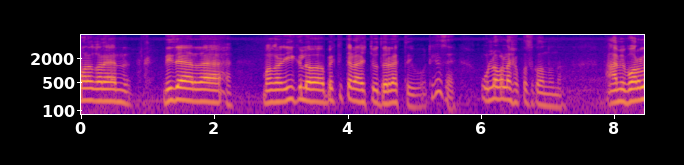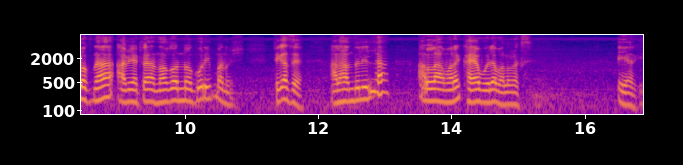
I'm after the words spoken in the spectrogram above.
মনে করেন নিজের মনে করেন এইগুলো ব্যক্তিত্বটা একটু ধরে রাখতে হইব, ঠিক আছে? উল্লাপাল্লা সব কিছু করানো না। আমি বড় লোক না, আমি একটা নগণ্য, গরিব মানুষ। ঠিক আছে? আলহামদুলিল্লাহ, আল্লাহ আমারে খায়া বইরা ভালো রাখছে। এই আর কি।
